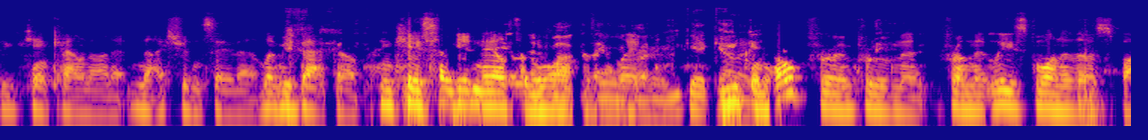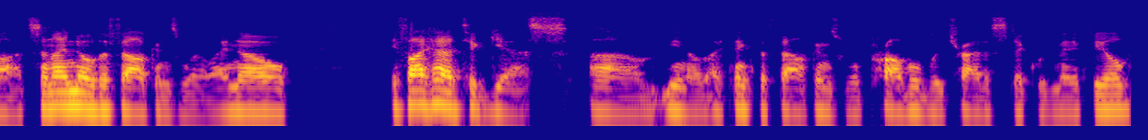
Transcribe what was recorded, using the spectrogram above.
You can't count on it. No, I shouldn't say that. Let me back up in case I get nailed to the wall later. You, can't you can hope for improvement from at least one of those spots. And I know the Falcons will. I know if I had to guess, um, you know, I think the Falcons will probably try to stick with Mayfield.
